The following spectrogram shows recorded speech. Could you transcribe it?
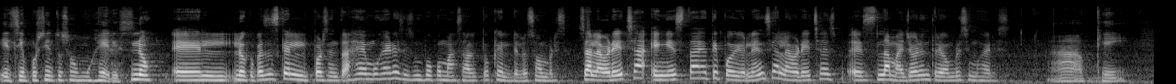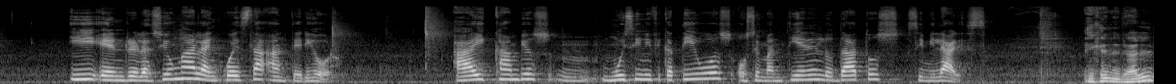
el 100% son mujeres. No, lo que pasa es que el porcentaje de mujeres es un poco más alto que el de los hombres. O sea, la brecha en este tipo de violencia, la brecha es, es la mayor entre hombres y mujeres. Ah, ok. Y en relación a la encuesta anterior, ¿hay cambios mm, muy significativos o se mantienen los datos similares? En general,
